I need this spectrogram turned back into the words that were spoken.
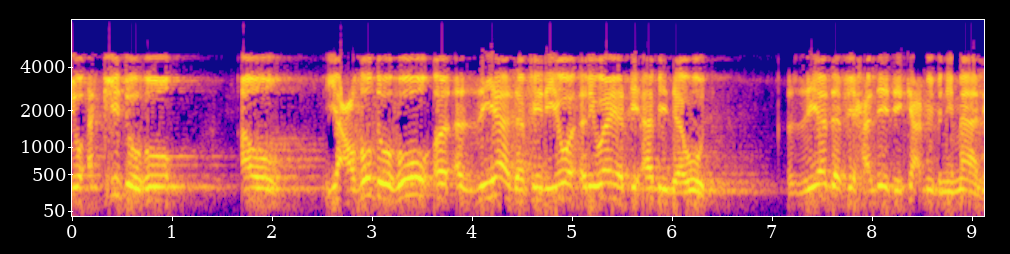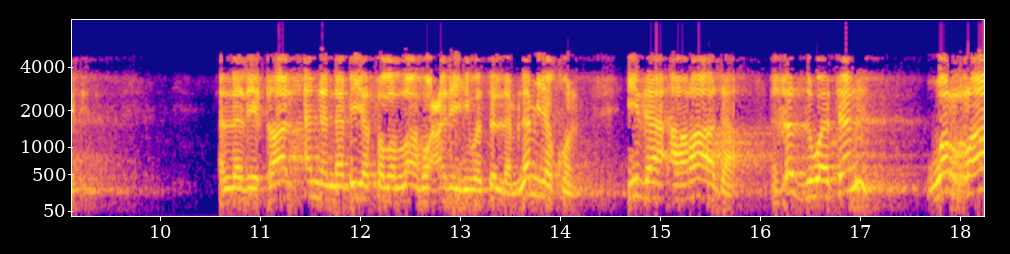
يؤكده أو يعضده الزيادة في رواية أبي داود. الزيادة في حديث كعب بن مالك. الذي قال أن النبي صلى الله عليه وسلم لم يكن إذا أراد غزوة ورى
